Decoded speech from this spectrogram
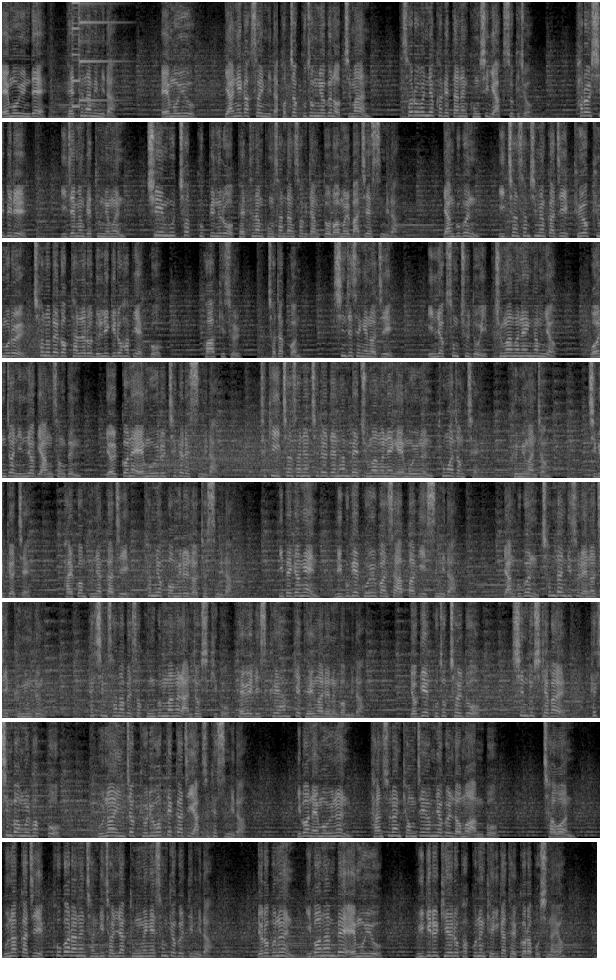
MOU인데 베트남입니다. MOU 양해각서입니다. 법적 구속력은 없지만 서로 협력하겠다는 공식 약속이죠. 8월 11일 이재명 대통령은 취임 후 첫 국빈으로 베트남 공산당 서기장 또 럼을 맞이했습니다. 양국은 2030년까지 교역 규모를 1,500억 달러로 늘리기로 합의했고 과학기술, 저작권, 신재생에너지, 인력 송출 도입, 중앙은행 협력, 원전 인력 양성 등 10건의 MOU를 체결했습니다. 특히 2004년 체결된 한배 중앙은행 MOU는 통화정책, 금융안정, 지급결제, 발권 분야까지 협력 범위를 넓혔습니다. 이 배경엔 미국의 고유 관세 압박이 있습니다. 양국은 첨단 기술 에너지, 금융 등 핵심 산업에서 공급망을 안정시키고 대외 리스크에 함께 대응하려는 겁니다. 여기에 고속철도, 신도시 개발, 핵심 건물 확보, 문화 인적 교류 확대까지 약속했습니다. 이번 MOU는 단순한 경제 협력을 넘어 안보, 자원, 문화까지 포괄하는 장기 전략 동맹의 성격을 띱니다. 여러분은 이번 한배 MOU 위기를 기회로 바꾸는 계기가 될 거라 보시나요?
